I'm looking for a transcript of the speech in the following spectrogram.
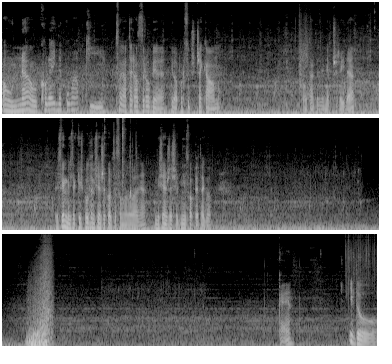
Oh no, kolejne pułapki. Co ja teraz zrobię? Chyba po prostu przeczekam. O, tamtędy nie przejdę. Wiemy, z jakiegoś powodu myślałem, że kolce są na dole, nie? Myślałem, że się nie złapię tego. Okej. I w dół.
